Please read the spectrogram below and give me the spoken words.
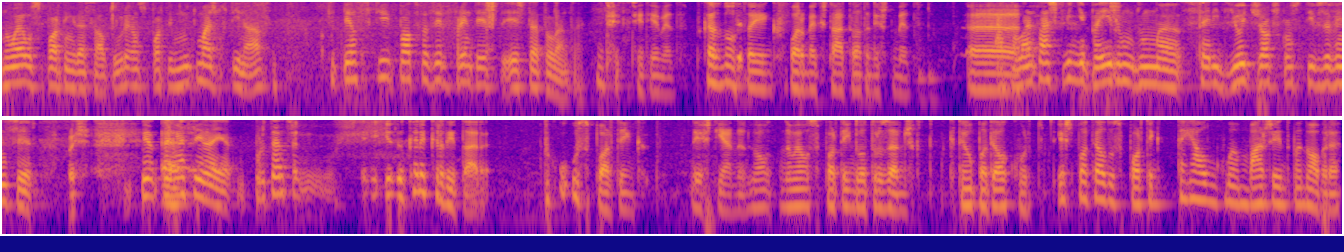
Não é o Sporting dessa altura, é um Sporting muito mais rotinado que penso que pode fazer frente a este, este Atalanta. Definitivamente. Por acaso não sei em que forma é que está a Atalanta neste momento. A Ah, Atalanta acho que vinha para ir de um- uma série de oito jogos consecutivos a vencer. pois. Tenho tenho essa ideia. Portanto, Eu eu quero acreditar, porque o- Sporting deste ano não, é um Sporting de outros anos que, que tem um plantel curto. Este plantel do Sporting tem alguma margem de manobra.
